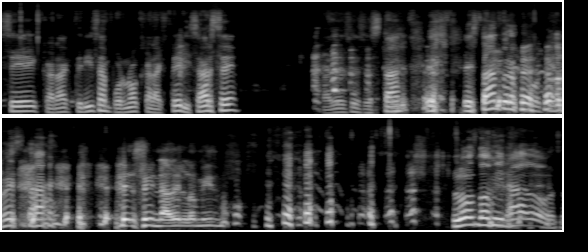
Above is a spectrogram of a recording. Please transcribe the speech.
se caracterizan por no caracterizarse. A veces están, están, pero como que no están. Eso y nada es lo mismo. Los nominados.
